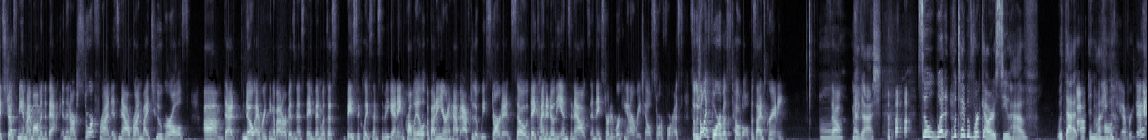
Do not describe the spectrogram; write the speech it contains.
it's just me and my mom in the back. And then our storefront is now run by two girls um, that know everything about our business. They've been with us basically since the beginning, probably a, about a year and a half after that we started. So they kind of know the ins and outs, and they started working in our retail store for us. So there's only four of us total, besides Granny. Oh So. my gosh. so what what type of work hours do you have with that Uh, in mind? all day, every day.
